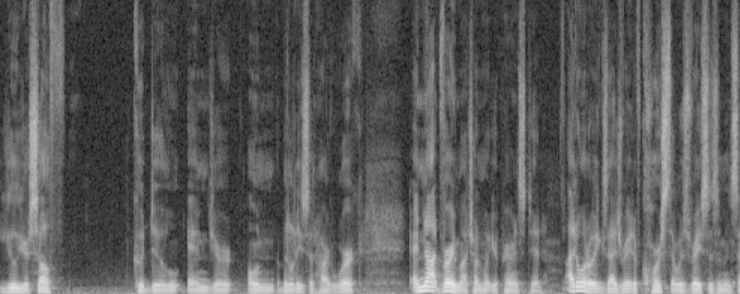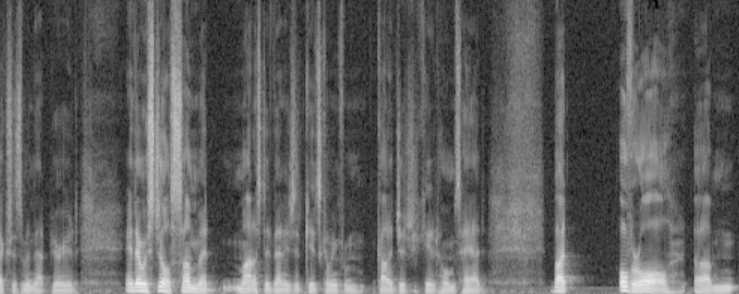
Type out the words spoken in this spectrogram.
you yourself could do and your own abilities and hard work, and not very much on what your parents did. I don't want to exaggerate. Of course, there was racism and sexism in that period. And there was still some ad- modest advantage that kids coming from college educated homes had. But overall, um,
